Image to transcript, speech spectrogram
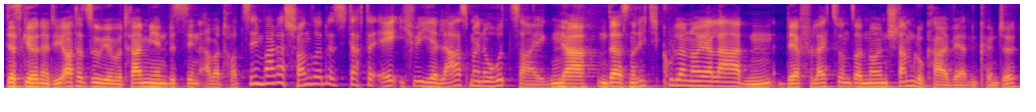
das gehört natürlich auch dazu. Wir übertreiben hier ein bisschen, aber trotzdem war das schon so, dass ich dachte, ey, ich will hier Lars meine Hut zeigen. Ja. Und da ist ein richtig cooler neuer Laden, der vielleicht zu unserem neuen Stammlokal werden könnte.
